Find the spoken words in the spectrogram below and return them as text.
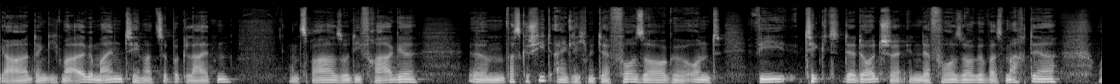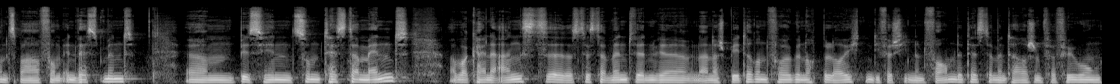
ja, denke ich mal, allgemeinen Thema zu begleiten. Und zwar so die Frage, was geschieht eigentlich mit der Vorsorge und wie tickt der Deutsche in der Vorsorge, was macht er? Und zwar vom Investment ähm, bis hin zum Testament. Aber keine Angst, äh, das Testament werden wir in einer späteren Folge noch beleuchten, die verschiedenen Formen der testamentarischen Verfügung.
